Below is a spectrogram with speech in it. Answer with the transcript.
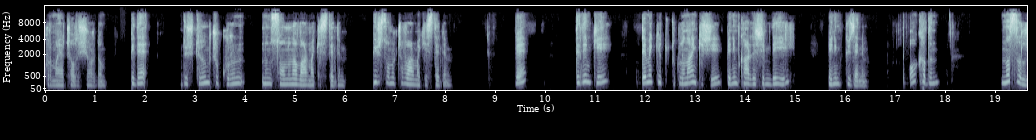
kurmaya çalışıyordum. Bir de düştüğüm çukurun sonuna varmak istedim. Bir sonuça varmak istedim. Ve dedim ki demek ki tutuklanan kişi benim kardeşim değil, benim kuzenim. O kadın nasıl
